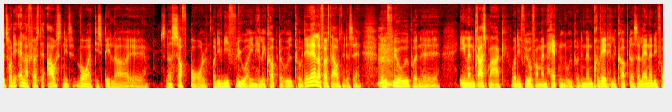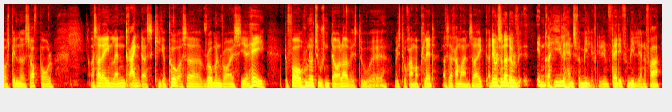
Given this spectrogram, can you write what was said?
jeg tror det er allerførste afsnit, hvor at de spiller øh, sådan noget softball, hvor de lige flyver i en helikopter ud på, det er det allerførste afsnit af serien, mm. hvor de mm. flyver ud på en, øh, en eller anden græsmark, hvor de flyver fra Manhattan ud på en eller anden privat helikopter, og så lander de for at spille noget softball. Og så er der en eller anden dreng, der kigger på, og så Roman Roy siger, hey, du får 100.000 dollar, hvis du, øh, hvis du rammer plet, og så rammer han så ikke. Og det er jo sådan noget, der vil ændre hele hans familie, fordi det er en fattig familie, han er fra.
